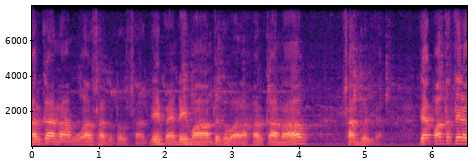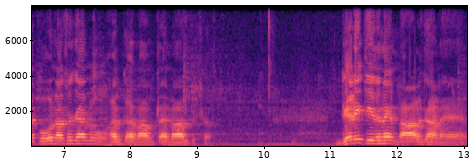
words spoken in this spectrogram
ਹਰ ਕਾ ਨਾਮ ਉਹਾ ਸਗ ਤੋਸਾ ਜੇ ਪੈਂਡੇ ਮਾਨਤ ਗਵਾਰਾ ਹਰ ਕਾ ਨਾਮ ਸੰਗ ਜਾ ਜੇ ਪੰਥ ਤੇਰਾ ਕੋ ਨਾ ਸਜਾਨੂ ਹਰ ਕਾ ਨਾਮ ਤੈ ਨਾਲ ਪਿਛਾ ਜਿਹੜੀ ਚੀਜ਼ ਨੇ ਨਾਲ ਜਾਣਾ ਹੈ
